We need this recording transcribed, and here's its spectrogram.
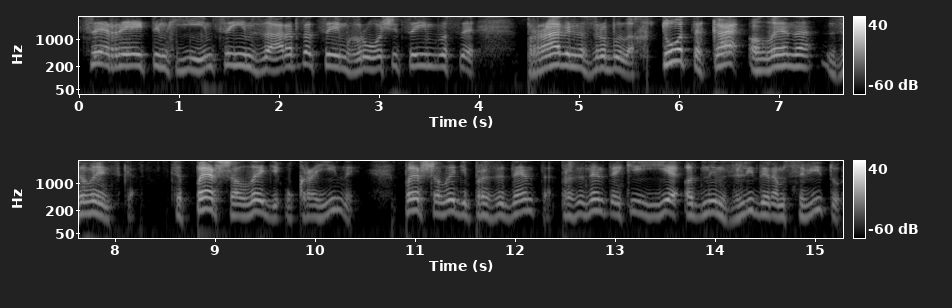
Це рейтинг їм, це їм заробіток, це їм гроші, це їм все правильно зробила. Хто така Олена Зеленська? Це перша леді України, перша леді президента, президента, який є одним з лідерів світу,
